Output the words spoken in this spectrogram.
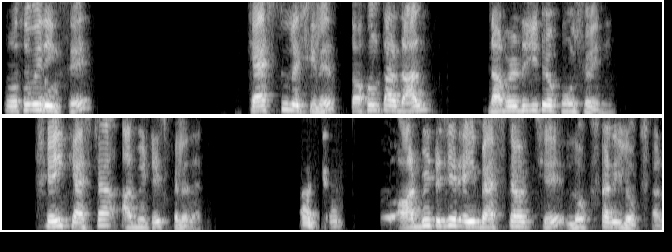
প্রথম ইনিংসে ক্যাচ তুলেছিলেন, তখন তার রান ডাবল ডিজিটেও পৌঁছয়নি। সেই ক্যাচটা আর্মিটেজ ফেলে দেন। আর্বিট্রেজের এই ম্যাচটা হচ্ছে লোকসানই লোকসান।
